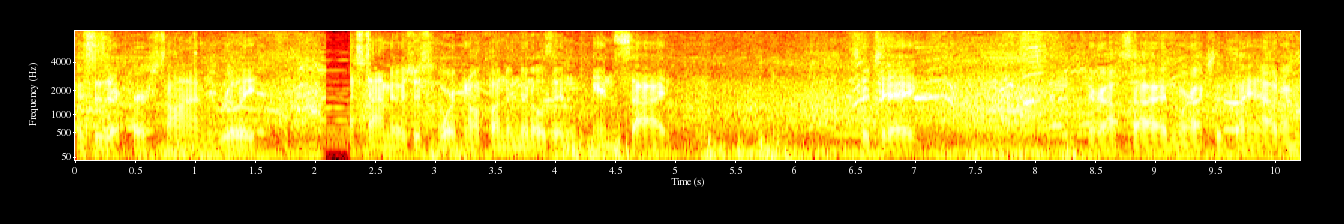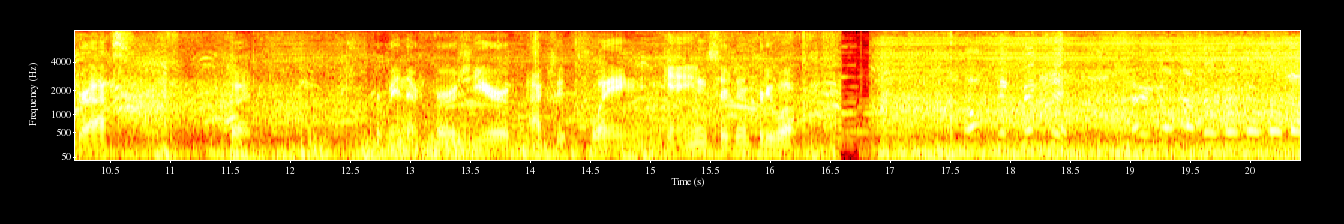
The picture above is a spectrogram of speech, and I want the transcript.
this is their first time. Really, last time it was just working on fundamentals and inside. So today they're outside and we're actually playing out on grass. But for being their first year of actually playing games, they're doing pretty well. Oh, big, big hit. There you go. Now go, go, go, go, go.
